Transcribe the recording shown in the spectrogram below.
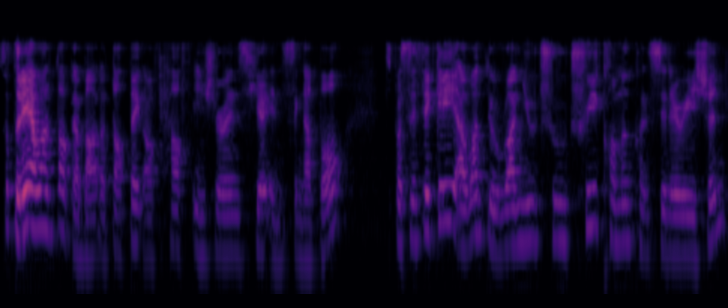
So today I want to talk about the topic of health insurance here in Singapore. Specifically, I want to run you through three common considerations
